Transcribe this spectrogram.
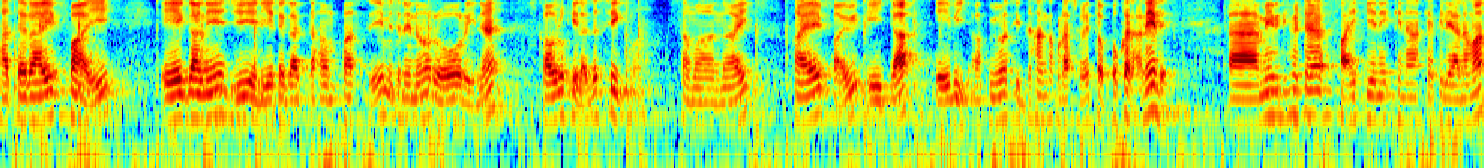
4යි 5 A ඝනය G එළියට ගත්තහම පස්සේ මෙතන එනවා රෝ ඍණ කවුරු කියලාද සිග්මා සමානයි 6 5 ඊට AB. අපි මේවා සිද්ධාන්ත කොටස් වලට ඔප්පු කරා නේද? මේ විදිහට 5 කියන එක්කෙනා කැපිලා යනවා.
